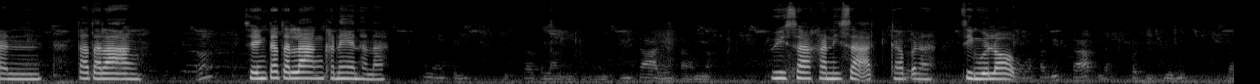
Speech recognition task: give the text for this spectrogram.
อันตาตารางฮะเซ็งตาตารางคะแนนหั่นนะยังเซ็งตาตารางวีซ่ายังตามนะวิชาคณิตศาสตร์ครับอันนะสิ่งแวดล้อม บอกว่าคณิตศาสตร์เนี่ยปฏิทินตา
